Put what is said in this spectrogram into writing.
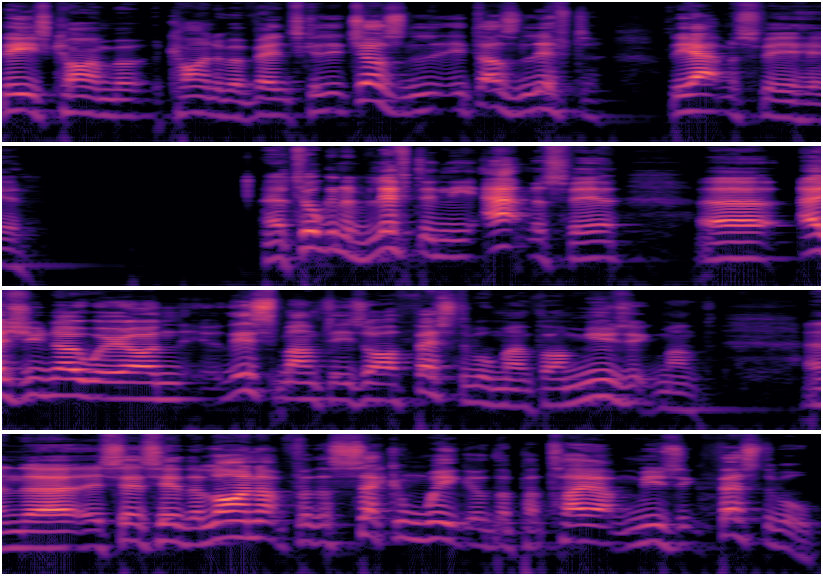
these kind of kind of events because it does it does lift the atmosphere here. Now, talking of lifting the atmosphere, uh, as you know, we're on this month is our festival month, our music month. And uh, it says here the lineup for the second week of the Pattaya Music Festival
